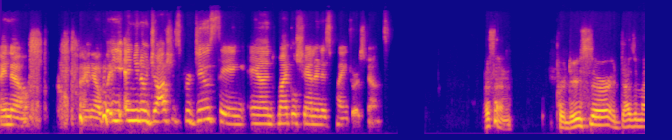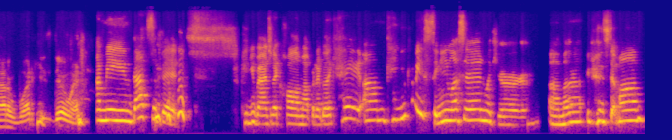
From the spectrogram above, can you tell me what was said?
I know, I know. But and you know, Josh is producing, and Michael Shannon is playing George Jones. Listen, producer. It doesn't matter what he's doing. I mean, that's a bit. can you imagine? I call him up and I'd be like, "Hey, um, can you give me a singing lesson with your uh, mother, your stepmom?"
